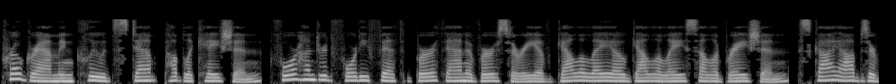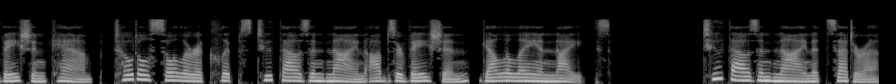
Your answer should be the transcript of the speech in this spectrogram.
Program includes stamp publication, 445th birth anniversary of Galileo Galilei celebration, sky observation camp, total solar eclipse 2009 observation, Galilean nights 2009 etc.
